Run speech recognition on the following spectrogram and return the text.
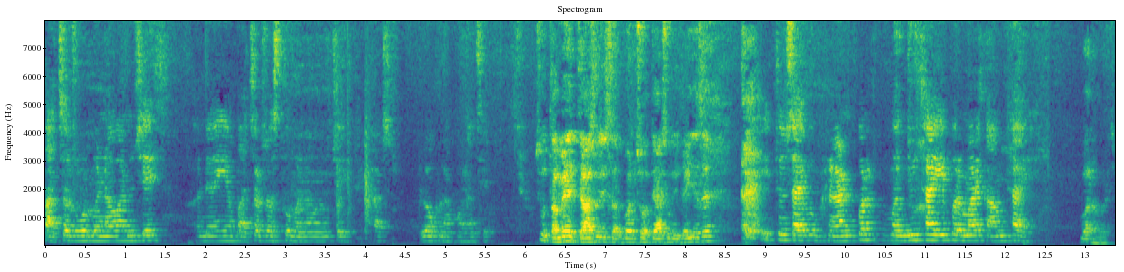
પાછળ રોડ બનાવવાનું છે અને અહીંયા પાછળ રસ્તો બનાવવાનો છે. બ્લોક નાખવાના છે. શું તમે જ્યાં સુધી સરપંચ છો ત્યાં સુધી થઈ જશે? એ તો સાહેબ ગ્રાન્ટ પર મંજૂર થાય એ પ્રમાણે કામ થાય. બરાબર છે.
